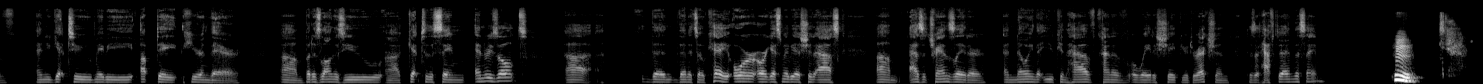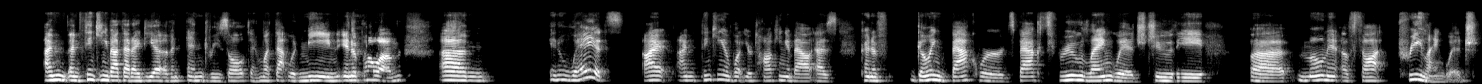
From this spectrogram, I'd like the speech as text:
and you get to maybe update here and there um, but as long as you uh, get to the same end result uh, then then it's okay. Or or I guess maybe I should ask, um, as a translator and knowing that you can have kind of a way to shape your direction, does it have to end the same? Hmm. I'm I'm thinking about that idea of an end result and what that would mean in a poem. Um, in a way, it's I I'm thinking of what you're talking about as kind of going backwards, back through language to the uh, moment of thought pre-language.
